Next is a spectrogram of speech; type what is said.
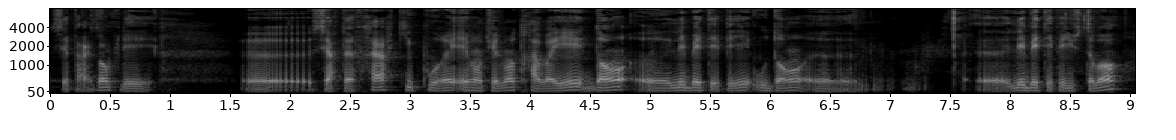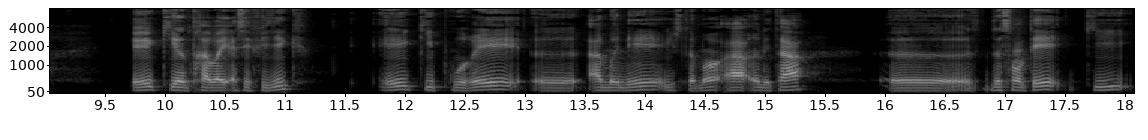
C'est par exemple les, euh, certains frères qui pourraient éventuellement travailler dans euh, les BTP ou dans euh, euh, les BTP justement, et qui ont un travail assez physique et qui pourrait amener justement à un état de santé qui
